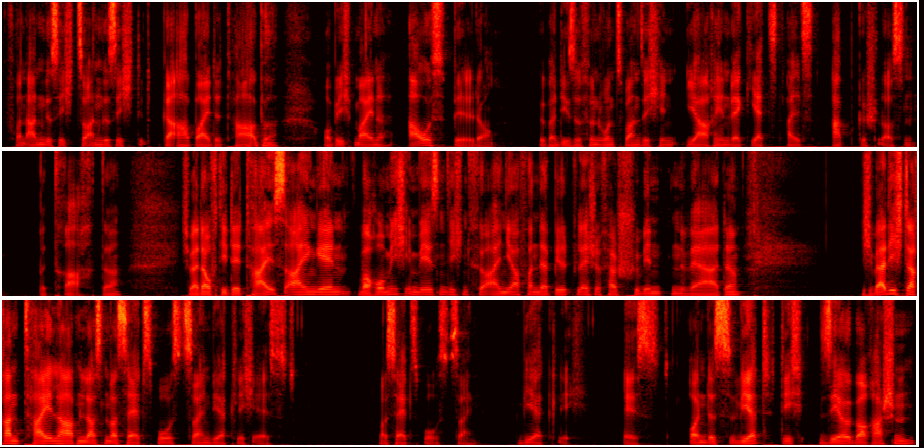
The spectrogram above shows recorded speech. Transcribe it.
von Angesicht zu Angesicht gearbeitet habe, ob ich meine Ausbildung über diese 25 Jahre hinweg jetzt als abgeschlossen betrachte. Ich werde auf die Details eingehen, warum ich im Wesentlichen für ein Jahr von der Bildfläche verschwinden werde. Ich werde dich daran teilhaben lassen, was Selbstbewusstsein wirklich ist. Was Selbstbewusstsein wirklich ist. Und es wird dich sehr überraschen,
